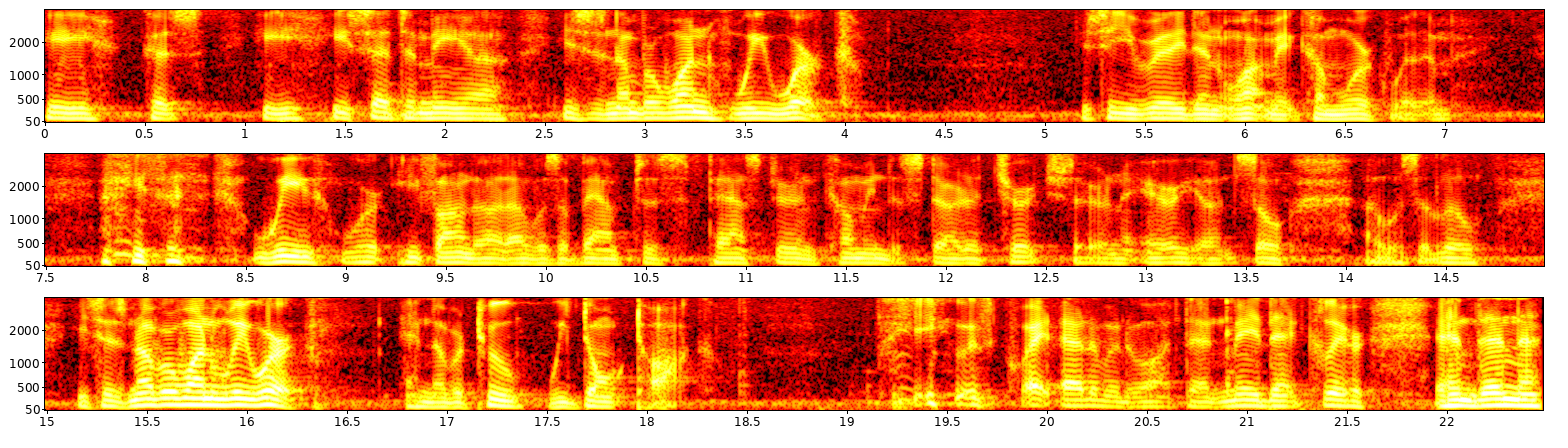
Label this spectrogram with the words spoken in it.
he because he, he said to me, uh, he says, number one, we work. You see, he really didn't want me to come work with him. he said, we work. He found out I was a Baptist pastor and coming to start a church there in the area. And so I was a little, he says, number one, we work. And number two, we don't talk. he was quite adamant about that and made that clear. And then, uh,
